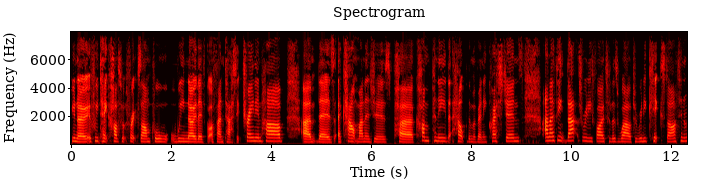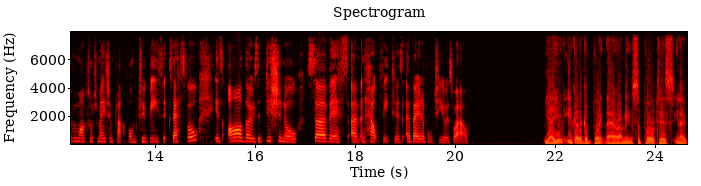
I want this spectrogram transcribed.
you know, if we take HubSpot, for example, we know they've got a fantastic training hub. Um, there's account managers per company that help them with any questions. And I think that's really vital as well to really kickstarting with a marketing automation platform to be successful is are those additional service um, and help features available to you as well? Yeah, you, you've got a good point there. I mean, support is, you know,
